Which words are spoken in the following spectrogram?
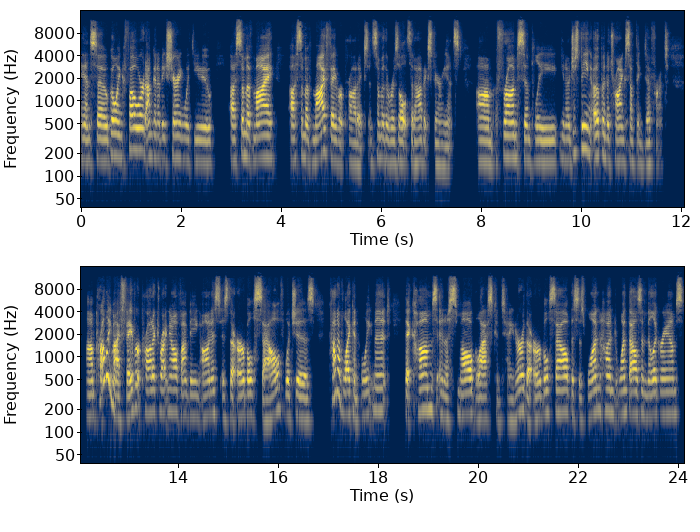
And so going forward, I'm going to be sharing with you uh, some of my uh, some of my favorite products and some of the results that I've experienced um, from simply, you know, just being open to trying something different. Um, probably my favorite product right now, if I'm being honest, is the herbal salve, which is kind of like an ointment that comes in a small glass container. The herbal salve, this is 100, 1,000 milligrams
